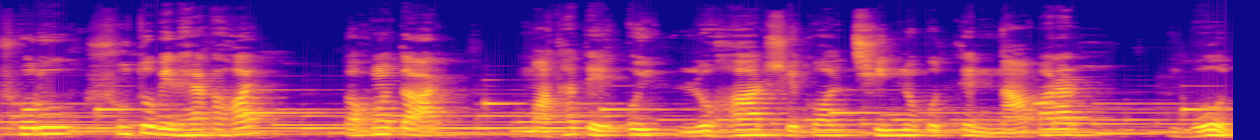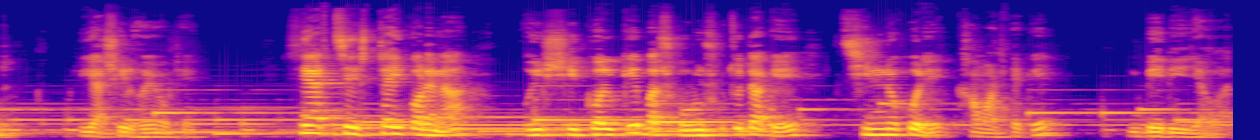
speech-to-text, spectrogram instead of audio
সরু সুতো বেঁধে রাখা হয় তখন তার মাথাতে ওই লোহার শেকল ছিন্ন করতে না পারার বোধ ক্রিয়াশীল হয়ে ওঠে। সে আর চেষ্টাই করে না ওই শিকলকে বা সরু সুতোটাকে ছিন্ন করে খামার থেকে বেরিয়ে যাওয়ার।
